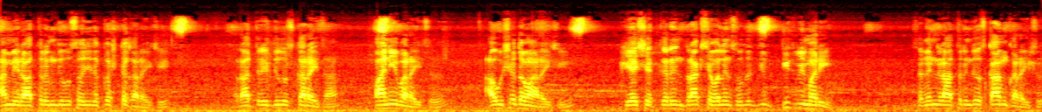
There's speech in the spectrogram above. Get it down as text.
आम्ही रात्रंदिवस इथं कष्ट करायचे. रात्री दिवस करायचा पाणी भरायचं औषधं मारायची. या शेतकऱ्यांनी द्राक्षवाल्यांसोबत ती- तीच बिमारी. सगळ्यांनी रात्रंदिवस काम करायचं.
